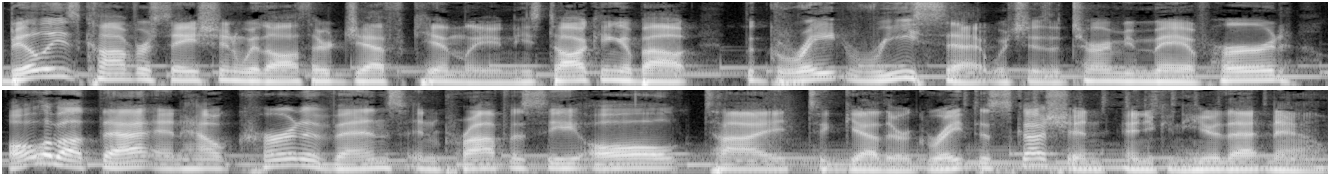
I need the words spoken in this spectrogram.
Billy's conversation with author Jeff Kinley. And he's talking about the Great Reset, which is a term you may have heard, all about that and how current events and prophecy all tie together. Great discussion, and you can hear that now.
